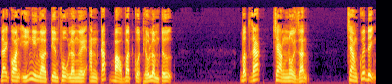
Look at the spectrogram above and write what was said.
lại còn ý nghi ngờ tiền phụ là người ăn cắp bảo vật của thiếu lầm tự. Bất giác, chàng nổi giận. Chàng quyết định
